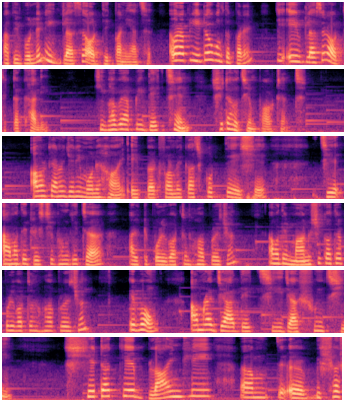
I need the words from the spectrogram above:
আপনি বললেন এই গ্লাসে অর্ধেক পানি আছে, আবার আপনি এটাও বলতে পারেন যে এই গ্লাসের অর্ধেকটা খালি। কীভাবে আপনি দেখছেন সেটা হচ্ছে ইম্পর্ট্যান্ট আমার কেন জানি মনে হয় এই প্ল্যাটফর্মে কাজ করতে এসে যে আমাদের দৃষ্টিভঙ্গিটা আর একটু পরিবর্তন হওয়া প্রয়োজন। আমাদের মানসিকতার পরিবর্তন হওয়া প্রয়োজন এবং আমরা যা দেখছি, যা শুনছি, সেটাকে ব্লাইন্ডলি বিশ্বাস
